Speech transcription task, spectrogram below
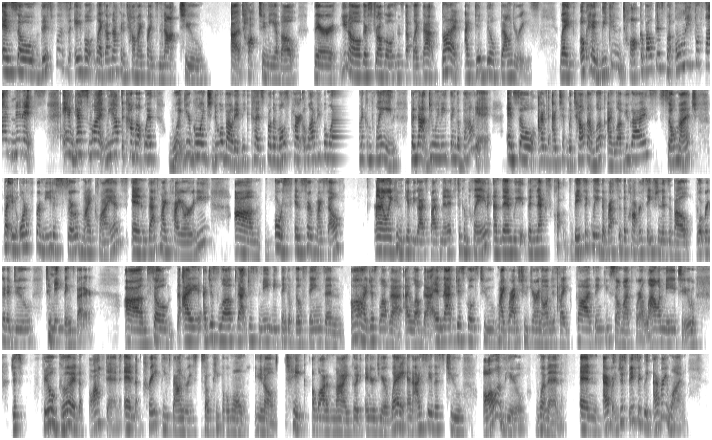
And so this was able, like, I'm not going to tell my friends not to uh, talk to me about their, you know, their struggles and stuff like that. But I did build boundaries. Like, okay, we can talk about this, but only for five minutes. And guess what? We have to come up with what you're going to do about it because, for the most part, a lot of people want to complain, but not do anything about it. And so I, I t- would tell them, look, I love you guys so much, but in order for me to serve my clients, and that's my priority, um, or and serve myself, I only can give you guys five minutes to complain. And then we, the next, basically the rest of the conversation is about what we're going to do to make things better. Um, so I, I just love that just made me think of those things. And oh, I just love that. I love that. And that just goes to my gratitude journal. I'm just like, God, thank you so much for allowing me to just feel good often and create these boundaries so people won't, you know, take a lot of my good energy away. And I say this to all of you women and every just basically everyone.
